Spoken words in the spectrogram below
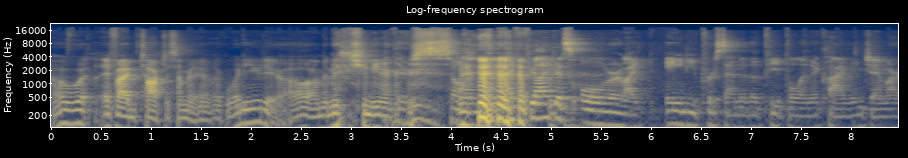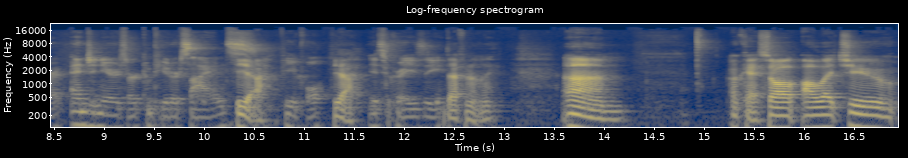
oh what if i talk to somebody I'm like what do you do oh i'm an engineer There's so many. I feel like it's over like 80% of the people in a climbing gym are engineers or computer science Yeah. people. yeah It's crazy. definitely. Um, okay, so I'll, I'll let you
